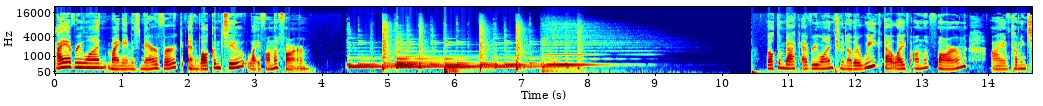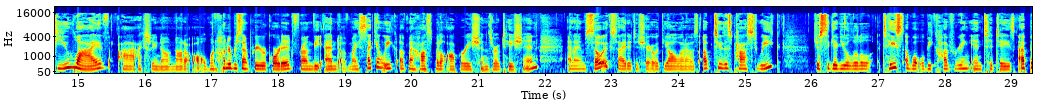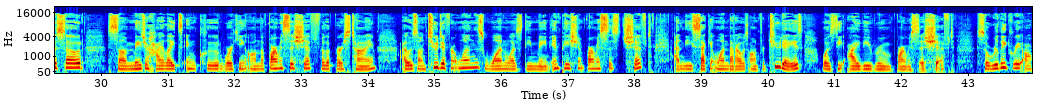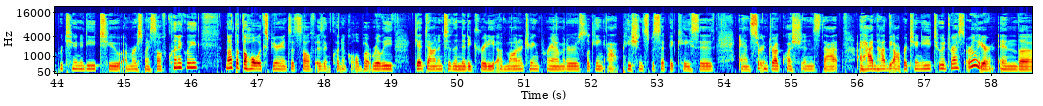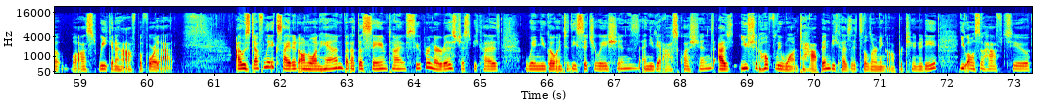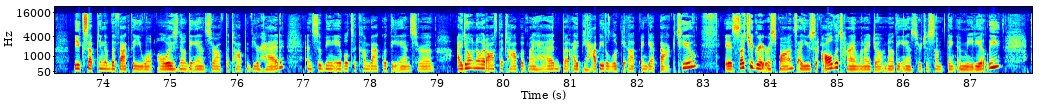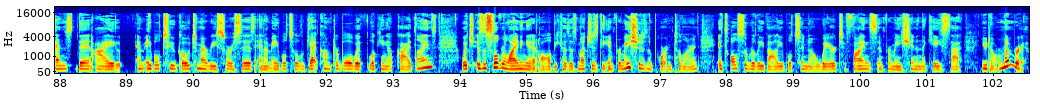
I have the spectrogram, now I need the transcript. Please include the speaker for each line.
Speaker 1: Hi, everyone. My name is Mare Verk, and welcome to Life on the Farm. Welcome back, everyone, to another week at Life on the Farm. I am coming to you live. Uh, actually, no, not at all. 100% pre recorded from the end of my second week of my hospital operations rotation. And I am so excited to share with y'all what I was up to this past week just to give you a little taste of what we'll be covering in today's episode. Some major highlights include working on the pharmacist shift for the first time. I was on two different ones. One was the main inpatient pharmacist shift, and the second one that I was on for two days was the IV room pharmacist shift. So, really great opportunity to immerse myself clinically. Not that the whole experience itself isn't clinical, but really get down into the nitty gritty of monitoring parameters, looking at patient specific cases, and certain drug questions that I hadn't had the opportunity to address earlier in the last week and a half before that. I was definitely excited on one hand, but at the same time, super nervous just because when you go into these situations and you get asked questions, as you should hopefully want to happen because it's a learning opportunity, you also have to be accepting of the fact that you won't always know the answer off the top of your head. And so being able to come back with the answer of, I don't know it off the top of my head, but I'd be happy to look it up and get back to you is such a great response. I use it all the time when I don't know the answer to something immediately. And then I am able to go to my resources and I'm able to get comfortable with looking up guidelines, which is a silver lining in it all because as much as the information is important to learn, it's also really valuable to know where to find this information in the case that you don't remember it.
